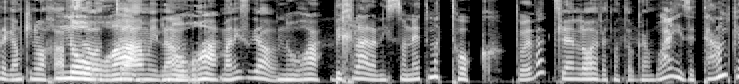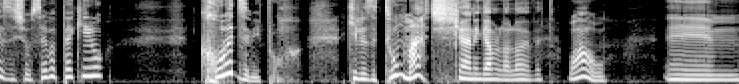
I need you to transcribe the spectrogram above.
וגם קינוח אף נורא, זו אותה מילה. נורא. מה נסגר? נורא. בכלל, אני שונאת מתוק. את אוהבת? כן, לא אוהבת מתוק גם. וואי, זה טעם כזה שעושה בפה כאילו, קחו את זה מפה. כאילו, זה too much. כן, אני גם לא, לא אוהבת. וואו. אמ,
